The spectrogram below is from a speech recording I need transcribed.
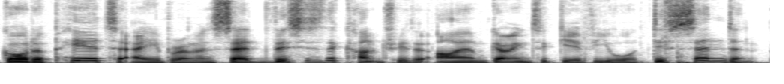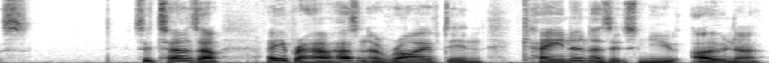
God appeared to Abram and said, This is the country that I am going to give your descendants. So it turns out Abraham hasn't arrived in Canaan as its new owner.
